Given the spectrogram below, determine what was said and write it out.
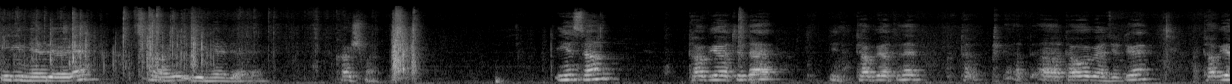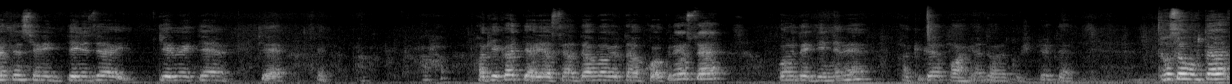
ilimleri de öğren, zahiri ilimleri de. Kaçma. İnsan tabiatı da tabiatına ta, ta, tavuğa benzetiyor. Tabiatın seni denize girmekten ve hakikat deryasına dalmaktan korkuyorsa onu da dinleme, hakikat bahrine doğru koşuyor da. Tasavvufta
